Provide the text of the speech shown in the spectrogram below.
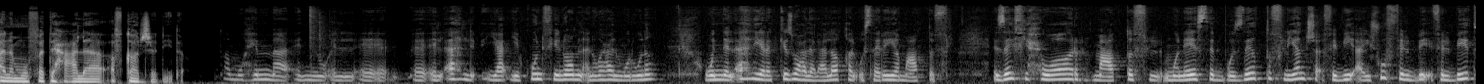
أنا منفتح على أفكار جديدة. مهمة إنه الأهل يكون في نوع من أنواع المرونة وإن الأهل يركزوا على العلاقة الأسرية مع الطفل. إزاي في حوار مع الطفل مناسب وإزاي الطفل ينشأ في بيئة يشوف في, البي في البيت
